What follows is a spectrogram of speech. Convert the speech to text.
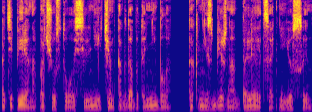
А теперь она почувствовала сильнее, чем когда бы то ни было, как неизбежно отдаляется от нее сын.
